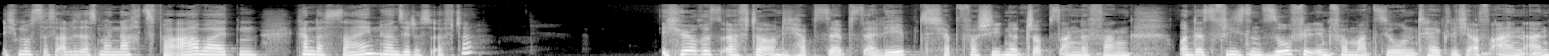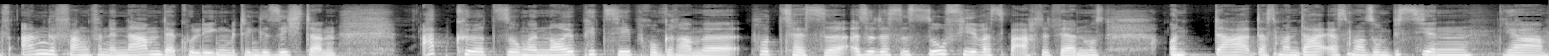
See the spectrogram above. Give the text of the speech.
Ich muss das alles erstmal nachts verarbeiten. Kann das sein? Hören Sie das öfter? Ich höre es öfter und ich habe es selbst erlebt. Ich habe verschiedene Jobs angefangen und es fließen so viel Informationen täglich auf einen ein. Angefangen von den Namen der Kollegen mit den Gesichtern, Abkürzungen, neue PC-Programme, Prozesse. Also das ist so viel, was beachtet werden muss. Und da, dass man da erstmal so ein bisschen, ja,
